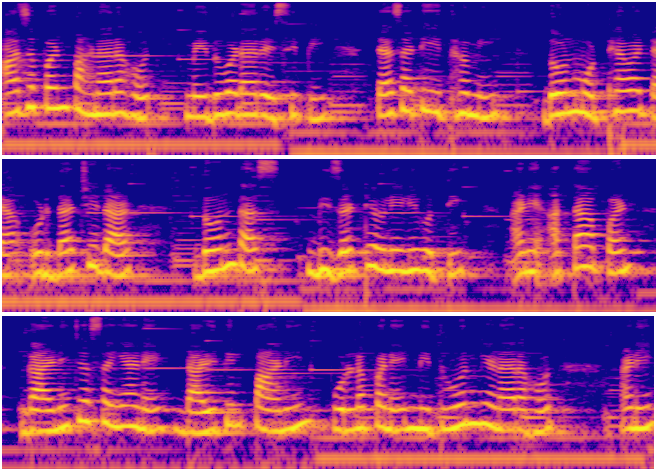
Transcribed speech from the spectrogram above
आज आपण पाहणार आहोत मेदूवडा रेसिपी त्यासाठी इथं मी दोन मोठ्या वाट्या उडदाची डाळ दोन तास भिजत ठेवलेली होती आणि आता आपण गाळणीच्या सह्याने डाळीतील पाणी पूर्णपणे निथळून घेणार आहोत आणि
